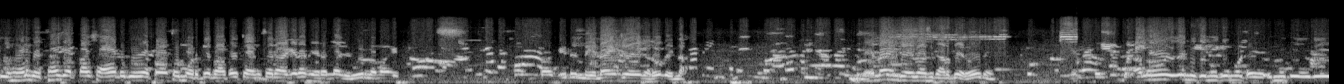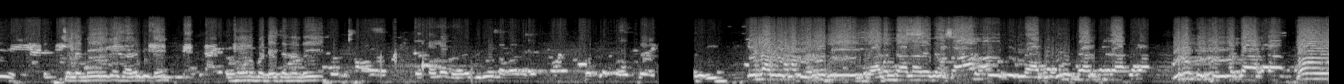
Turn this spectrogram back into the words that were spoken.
ਤੇ ਹੁਣ ਦੇਖਾਂਗੇ ਆਪਾਂ ਸ਼ਾਇਦ ਜੇ ਆਪਾਂ ਉੱਥੋਂ ਮੁੜ ਕੇ ਵਾਪਸ ਟਾਈਮ ਸਿਰ ਆ ਗਏ ਤਾਂ ਫਿਰ ਆਪਾਂ ਜ਼ਰੂਰ ਲਵਾਂਗੇ। ਬਾਕੀ ਤੇ ਮੇਲਾ ਇੰਜੋਏ ਕਰੋ ਪਹਿਲਾਂ। ਮੇਲਾ ਇੰਜੋਏ ਬਸ ਕਰਦੇ ਰਹੋ ਤੇ। ਹਲੋ ਇਹ ਨਿੱਕੇ ਨਿੱਕੇ ਮੋਟੇ ਨਿੱਕੇ ਵੀ ਚੱਲਣ ਦੇ ਹੈਗੇ ਸਾਰੇ ਝੂਟੇ ਹੁਣ ਵੱਡੇ ਚੱਲਣ ਦੇ। ਤੇ ਆਪਾਂ ਜ਼ਰੂਰ ਲਵਾਂਗੇ। ਇਹਨਾਂ ਨੂੰ ਕਰੋ ਜੀ। ਬੰਦਾਲਾ ਦੇ ਵਿਚਾਰ ਨੂੰ ਲਾਗੂ ਕਰਦਾ ਗੁਰੂ ਕੀ ਸੰਗਤ ਦਾ ਬਹੁਤ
